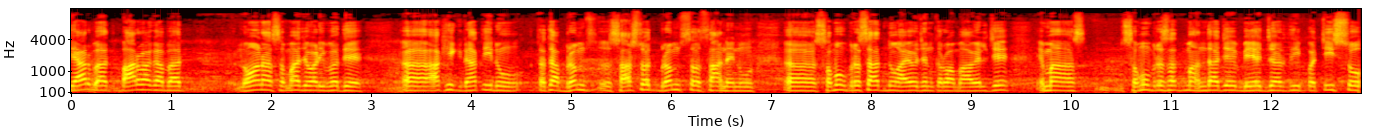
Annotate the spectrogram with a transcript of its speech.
ત્યારબાદ બાર વાગ્યા બાદ લોહાણા સમાજવાડી અ, આખી જ્ઞાતિનું તથા બ્રહ્મ, શાશ્વત બ્રહ્મ સંસ્થાન એનું સમૂહ પ્રસાદનું આયોજન કરવામાં આવેલ છે. એમાં સમૂહ પ્રસાદમાં અંદાજે બે હજારથી પચીસો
